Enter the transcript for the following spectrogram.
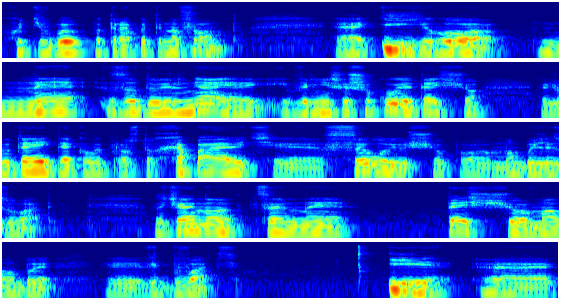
хотів би потрапити на фронт. Е, І його не задовільняє, і вірніше шокує те, що людей деколи просто хапають е, силою, щоб е, мобілізувати. Звичайно, це не те, що мало би е, відбуватися. І е,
